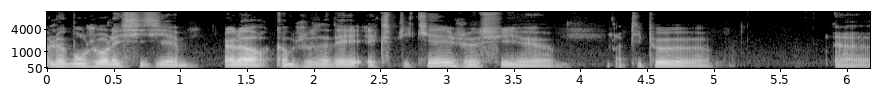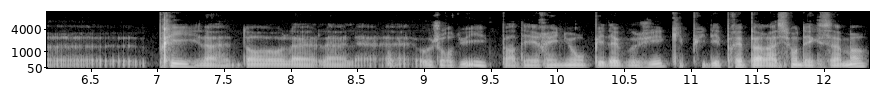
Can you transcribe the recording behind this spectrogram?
le bonjour les sixièmes. Alors, comme je vous avais expliqué, je suis euh, un petit peu euh, pris là, aujourd'hui par des réunions pédagogiques et puis des préparations d'examen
